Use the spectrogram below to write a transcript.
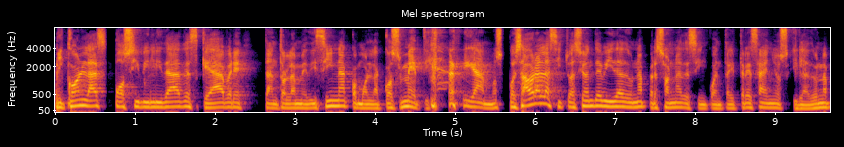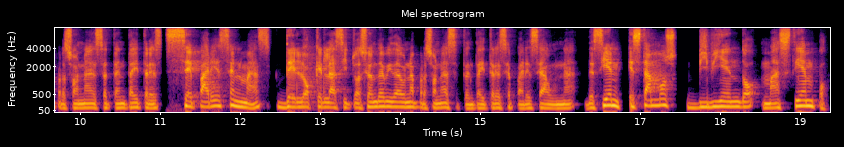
y con las posibilidades que abre tanto la medicina como la cosmética, digamos, pues ahora la situación de vida de una persona de 53 años y la de una persona de 73 se parecen más de lo que la situación de vida de una persona de 73 se parece a una de 100. Estamos viviendo más tiempo.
